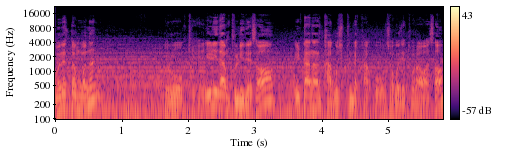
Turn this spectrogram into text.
원했던 거는 요렇게 1, 2단 분리돼서 일단은 가고 싶은 데 가고 저거 이제 돌아와서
